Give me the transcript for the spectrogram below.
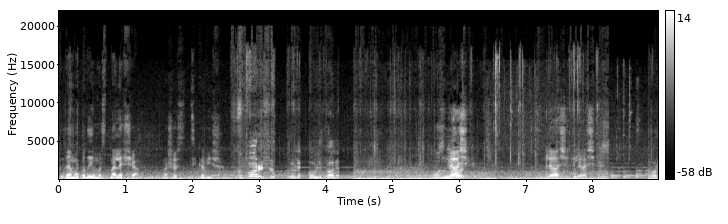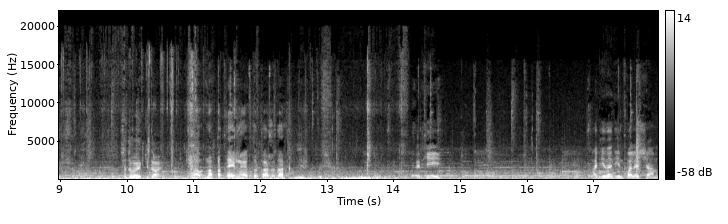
Підемо подивимось на ляща, на щось цікавіше. Опарыши, блядь, улетали. Вон лящик. Лящик, лящик. Опарыши. Все, давай я кидаю. На, на пательню, як то кажуть, так? Не, пусть. Сергій! Один-один по лящам.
